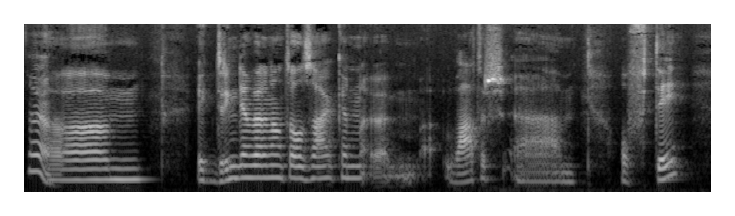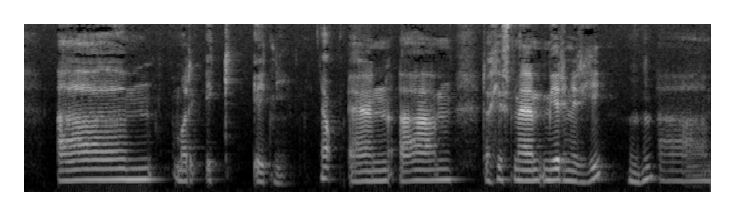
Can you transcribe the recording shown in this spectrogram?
Ja, ja. Ehm, ik drink dan wel een aantal zaken, ehm, water ehm, of thee, maar ik eet niet. Ja. En dat geeft mij meer energie. Mhm. Ehm,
